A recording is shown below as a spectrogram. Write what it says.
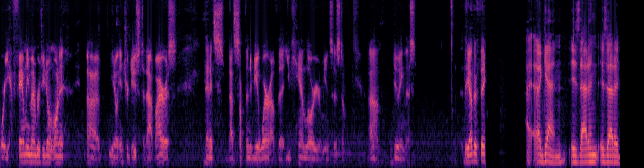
or you have family members you don't want to uh, you know introduce to that virus, then it's that's something to be aware of that you can lower your immune system um, doing this. The other thing, again, is that an is that a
